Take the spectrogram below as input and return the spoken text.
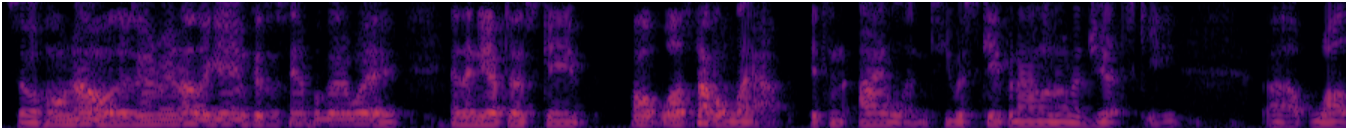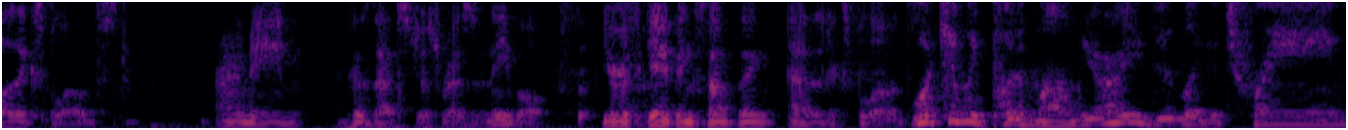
So, oh no, there's to be another game because the sample got away. And then you have to escape. Oh, well, it's not a lab, it's an island. You escape an island on a jet ski uh, while it explodes. I mean, because that's just Resident Evil. You're escaping something as it explodes. What can we put him on? We already did like a train.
